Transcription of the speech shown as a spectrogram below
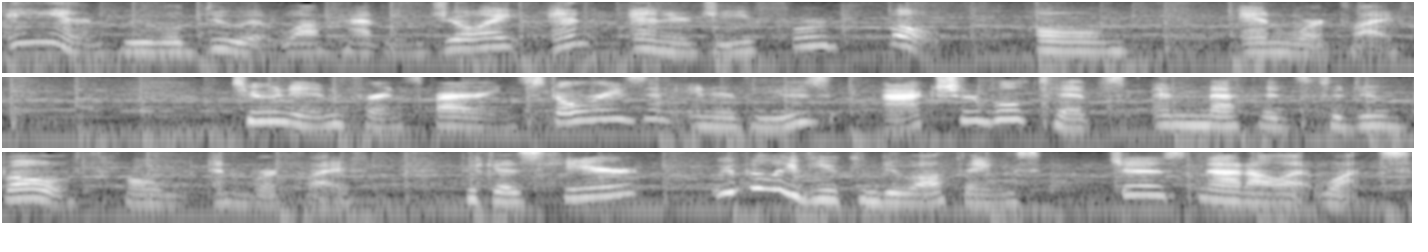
And we will do it while having joy and energy for both home and work life. Tune in for inspiring stories and interviews, actionable tips, and methods to do both home and work life. Because here, we believe you can do all things, just not all at once.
